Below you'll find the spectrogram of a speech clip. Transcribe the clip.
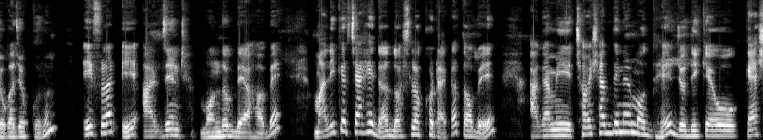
যোগাযোগ করুন। এই ফ্ল্যাটটি আর্জেন্ট বন্ধক দেয়া হবে। মালিকের চাহিদা দশ লক্ষ টাকা, তবে আগামী ছয় সাত দিনের মধ্যে যদি কেউ ক্যাশ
